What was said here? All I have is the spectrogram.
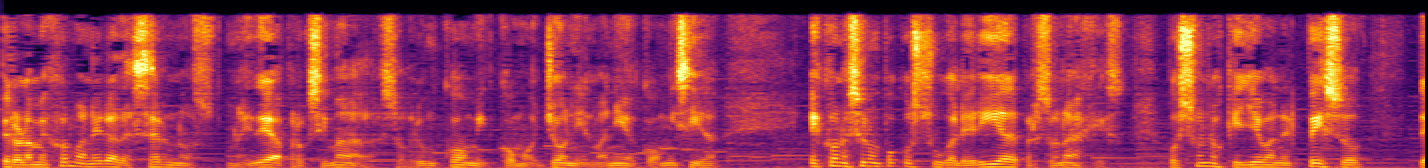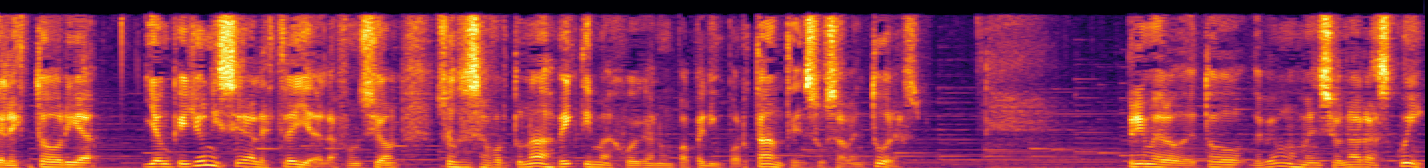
Pero la mejor manera de hacernos una idea aproximada sobre un cómic como Johnny el maníaco homicida es conocer un poco su galería de personajes, pues son los que llevan el peso de la historia y aunque Johnny sea la estrella de la función, sus desafortunadas víctimas juegan un papel importante en sus aventuras. Primero de todo, debemos mencionar a Squee,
